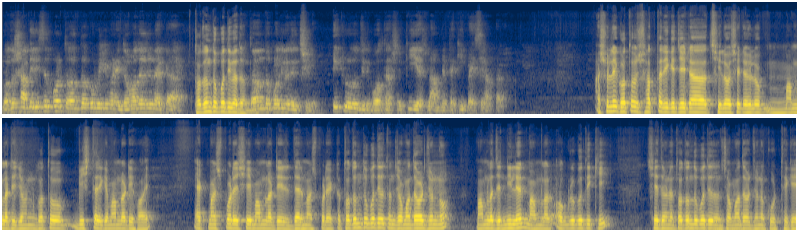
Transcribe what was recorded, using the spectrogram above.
গত সাতই ডিসেম্বর তদন্ত কমিটি মানে জমা দেওয়ার জন্য একটা তদন্ত প্রতিবেদন। তদন্ত প্রতিবেদন ছিল। একটু যদি বলতেন আসলে কি আসলে আপডেটটা কি পাইছেন আপনারা? আসলে গত সাত তারিখে যেটা ছিল সেটা হলো মামলাটি যখন গত বিশ তারিখে মামলাটি হয় এক মাস পরে সেই মামলাটির দেড় মাস পরে একটা তদন্ত প্রতিবেদন জমা দেওয়ার জন্য মামলা যে নিলেন মামলার অগ্রগতি কী সেই ধরনের তদন্ত প্রতিবেদন জমা দেওয়ার জন্য কোর্ট থেকে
